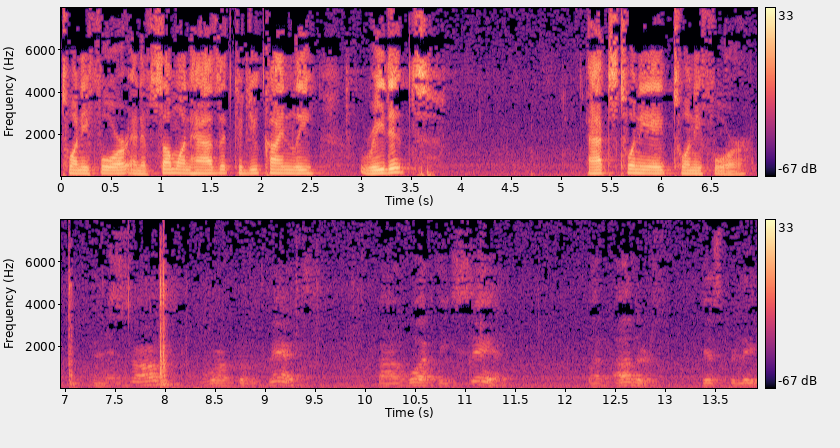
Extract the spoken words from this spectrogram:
24, and if someone has it, could you kindly read it? Acts 28, 24. And some were convinced by what he said, but others disbelieved.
